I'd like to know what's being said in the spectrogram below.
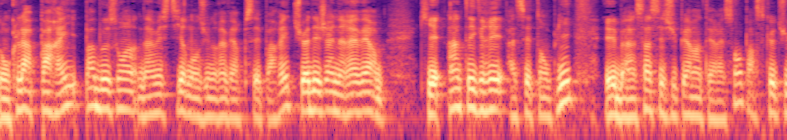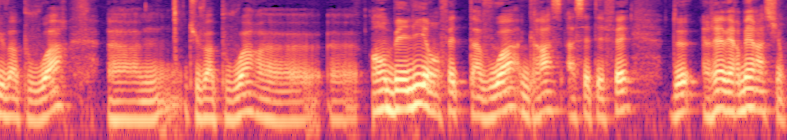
Donc là, pareil, pas besoin d'investir dans une reverb séparée. Tu as déjà une reverb qui est intégrée à cet ampli. Et ben ça, c'est super intéressant parce que tu vas pouvoir, euh, tu vas pouvoir euh, euh, embellir en fait ta voix grâce à cet effet de réverbération.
